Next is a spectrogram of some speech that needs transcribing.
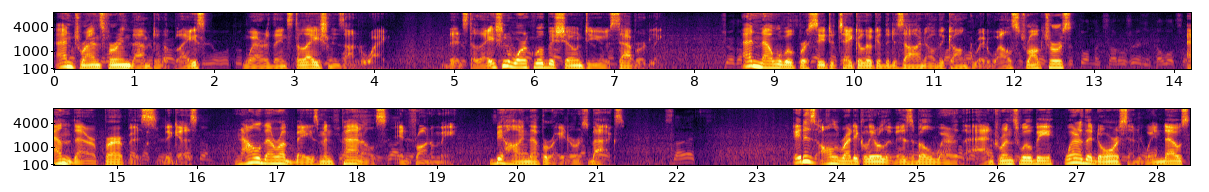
and transferring them to the place where the installation is underway. The installation work will be shown to you separately. And now we will proceed to take a look at the design of the concrete well structures and their purpose, because now there are basement panels in front of me, behind the operators' backs. It is already clearly visible where the entrance will be, where the doors and windows,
